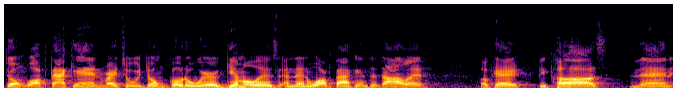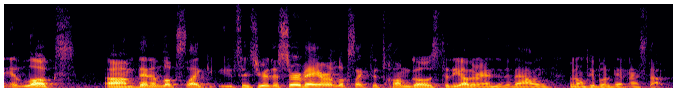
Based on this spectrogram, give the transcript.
Don't walk back in, right? So don't go to where gimel is and then walk back into Dalid, okay? Because then it looks um, then it looks like, since you're the surveyor, it looks like the tchum goes to the other end of the valley. We don't want people to get messed up.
